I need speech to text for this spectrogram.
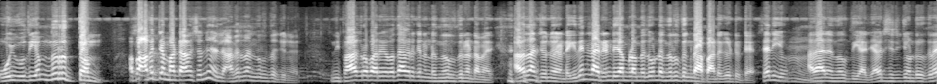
ஓய்வூதியம் நிறுத்தம். அப்ப அவர்கிட்ட மாட்டேன் அவர் சொன்னார் அவர் தான் நிறுத்த சொன்னார். நீ பார்க்குற பார்வை பார்த்தா அவருக்கு என்ன நிறுத்துனட்ட மாதிரி. அவர் தான் சொன்னார் இது என்னடா ரெண்டு சம்பளம் எதுவும் நிறுத்துங்கடாப்பான்னு கேட்டுட்டேன் சரியோ. அதால நிறுத்தியாச்சு. அவர் சிரிச்சு கொண்டு இருக்கிற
